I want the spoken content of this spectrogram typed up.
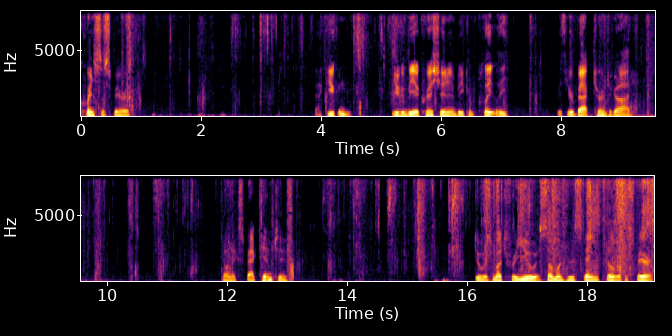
quench the Spirit, like you can you can be a Christian and be completely with your back turned to God. Don't expect him to do as much for you as someone who's staying filled with the Spirit.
